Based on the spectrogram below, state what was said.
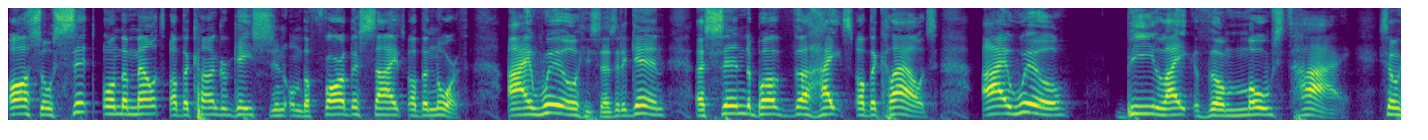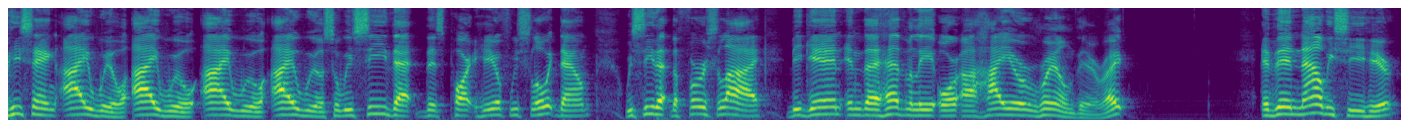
also sit on the mount of the congregation on the farthest sides of the north. I will, he says it again, ascend above the heights of the clouds. I will be like the Most High. So he's saying, I will, I will, I will, I will. So we see that this part here, if we slow it down, we see that the first lie began in the heavenly or a higher realm there, right? And then now we see here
